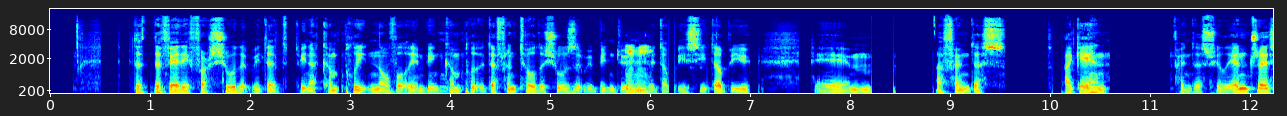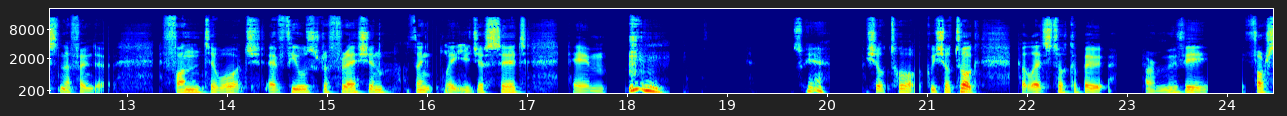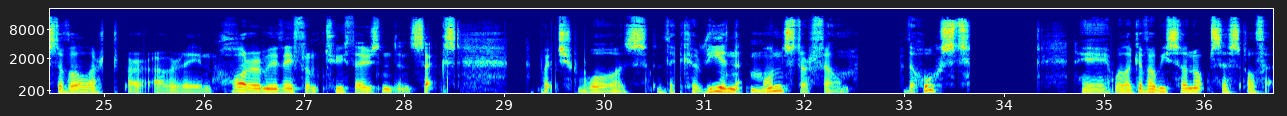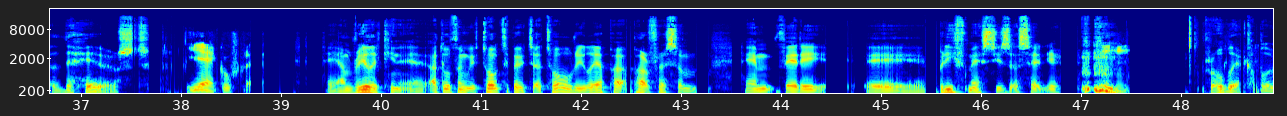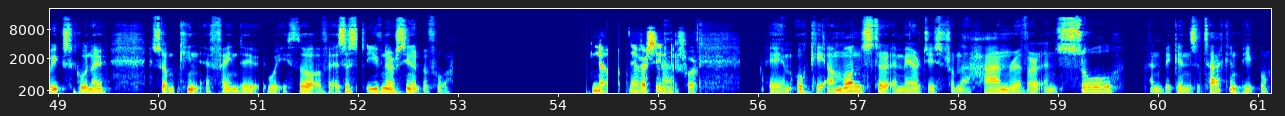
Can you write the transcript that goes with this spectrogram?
the the very first show that we did being a complete novelty and being completely different to all the shows that we've been doing Mhm. with WCW. Um, I found this again. Found this really interesting. I found it fun to watch. It feels refreshing. I think, like you just said. Um, so yeah, we shall talk. We shall talk. But let's talk about our movie first of all, our our, our um, horror movie from 2006, which was the Korean monster film, The Host. Uh, will I give a wee synopsis of The Host? Yeah, go for it. Uh, I'm really keen. To, I don't think we've talked about it at all, really, apart, apart from some um, very uh, brief messages I sent you. Mhm. Probably a couple of weeks ago now, so I'm keen to find out what you thought of it. Is this you've never seen it before? no, never seen No. it before. Um, okay, a monster emerges from the Han River in Seoul and begins attacking people.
